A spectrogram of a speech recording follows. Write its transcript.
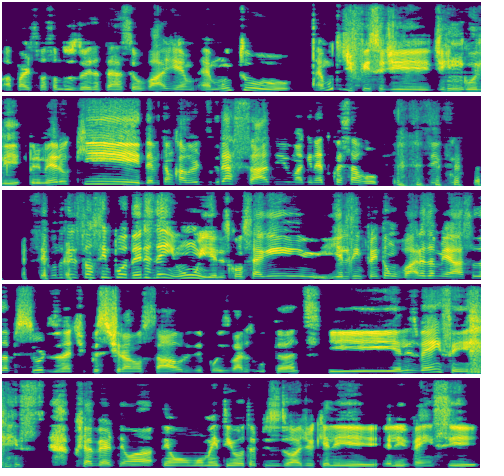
a, participação dos dois na Terra Selvagem é, é muito é muito difícil de, de engolir. Primeiro que deve ter um calor desgraçado e o Magneto com essa roupa. Segundo, segundo que eles estão sem poderes nenhum e eles conseguem. E eles enfrentam várias ameaças absurdas, né? Tipo esse tiranossauro e depois vários mutantes. E eles vencem. o Xavier tem, uma, tem um momento em outro episódio que ele, ele vence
